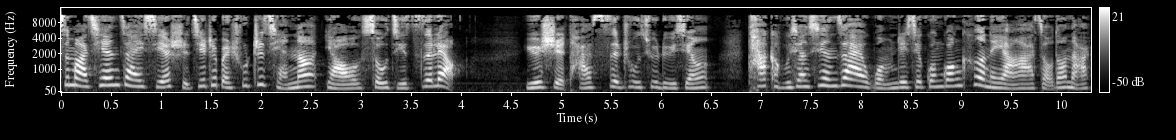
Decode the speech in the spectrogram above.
司马迁在写《史记》这本书之前呢，要搜集资料，于是他四处去旅行。他可不像现在我们这些观光客那样啊，走到哪儿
